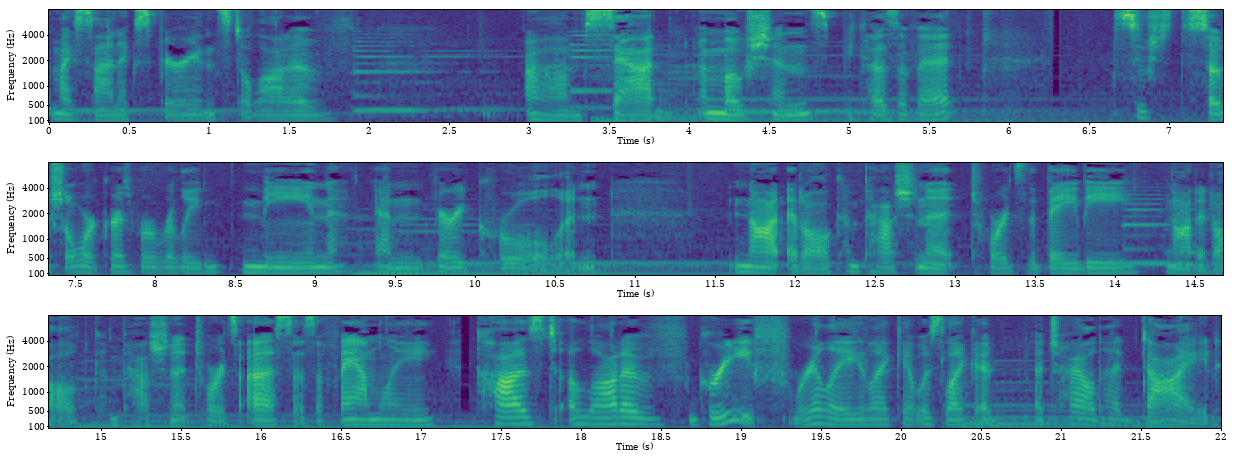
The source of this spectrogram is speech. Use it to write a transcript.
my son experienced a lot of um, sad emotions because of it social workers were really mean and very cruel and not at all compassionate towards the baby, not at all compassionate towards us as a family. Caused a lot of grief, really. Like it was like a, a child had died.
